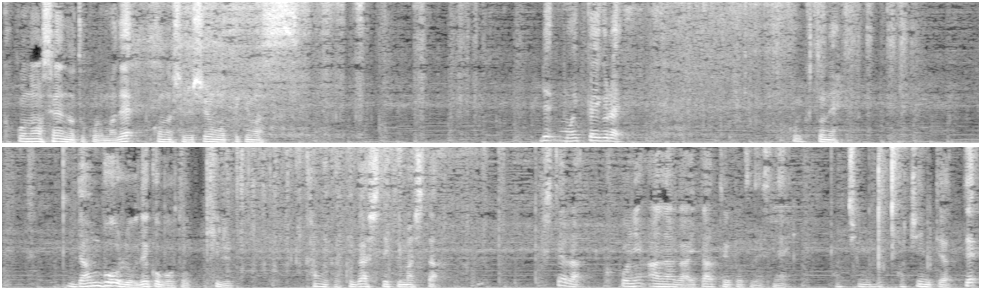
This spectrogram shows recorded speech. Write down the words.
ここの線のところまでこの印を持ってきます。でもう一回ぐらい。こういくとね段ボールをデコボと切る感覚がしてきました。そしたらここに穴が開いたということですね。ポチンポチンってやって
